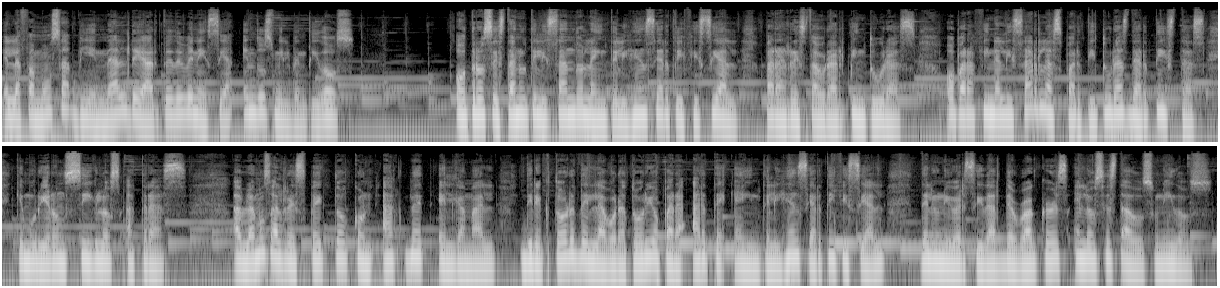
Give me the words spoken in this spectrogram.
en la famosa Bienal de Arte de Venecia en 2022. Otros están utilizando la inteligencia artificial para restaurar pinturas o para finalizar las partituras de artistas que murieron siglos atrás. Hablamos al respecto con Ahmed El Gamal, director del Laboratorio para Arte e Inteligencia Artificial de la Universidad de Rutgers en los Estados Unidos.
